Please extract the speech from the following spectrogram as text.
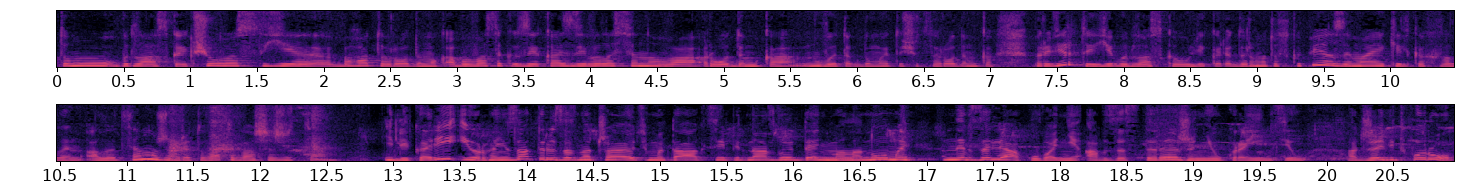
Тому, будь ласка, якщо у вас є багато родимок, або у вас як- якась з'явилася нова родимка, ну ви так думаєте, що це родимка, перевірте її, будь ласка, у лікаря. Дерматоскопія займає кілька хвилин, але це може врятувати ваше життя. І лікарі, і організатори зазначають, мета акції під назвою День меланоми не в залякуванні, а в застереженні українців. Адже від хвороб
